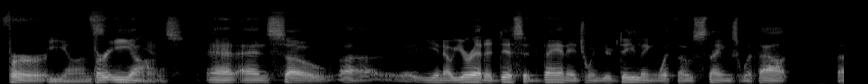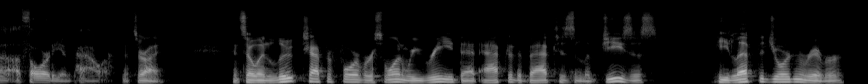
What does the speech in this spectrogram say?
for Eons. for eons. And and so uh, you know you're at a disadvantage when you're dealing with those things without uh, authority and power. That's right. And so in Luke chapter 4, verse 1, we read that after the baptism of Jesus, he left the Jordan River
